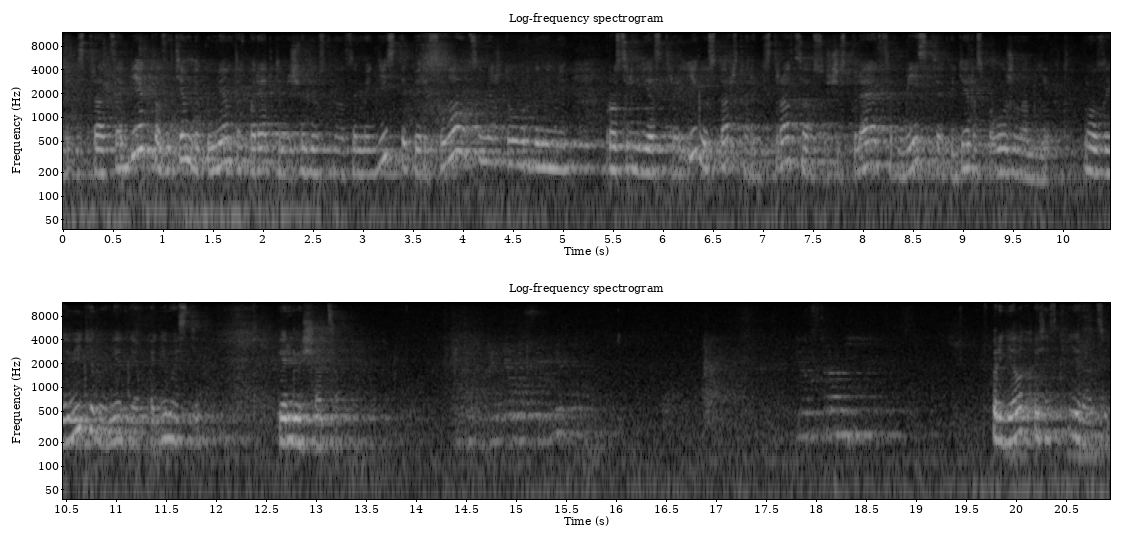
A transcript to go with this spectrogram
регистрации объекта, затем документы в порядке межведомственного взаимодействия пересылаются между органами Росреестра, и государственная регистрация осуществляется в месте, где расположен объект. Но заявителю нет необходимости перемещаться. в пределах Российской Федерации.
